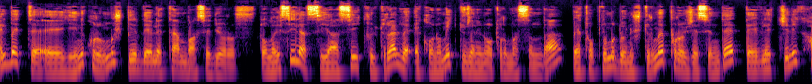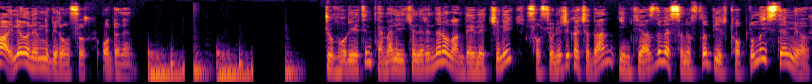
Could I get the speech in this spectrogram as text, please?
Elbette e, yeni kurulmuş bir devletten bahsediyoruz. Dolayısıyla siyasi, kültürel ve ekonomik düzenin oturmasında ve toplumu dönüştürme projesinde devletçilik hayli önemli bir unsur o dönem. Cumhuriyetin temel ilkelerinden olan devletçilik sosyolojik açıdan imtiyazlı ve sınıflı bir toplumu istemiyor.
